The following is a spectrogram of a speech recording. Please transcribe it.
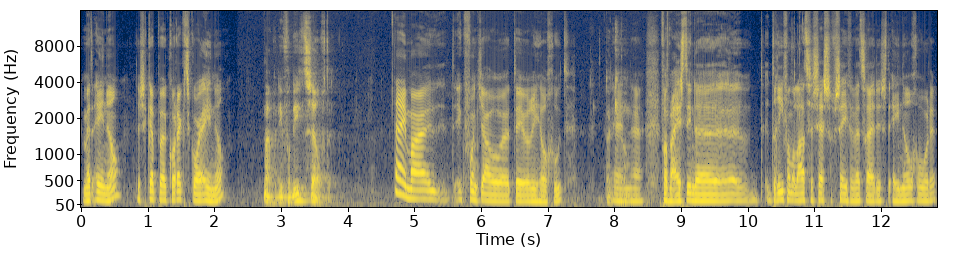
met 1-0. Dus ik heb eh, correct score 1-0. Nou, in ieder geval niet hetzelfde. Nee, maar ik vond jouw theorie heel goed. Dankjewel. En volgens mij is het in de drie van de laatste zes of zeven wedstrijden is het 1-0 geworden.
